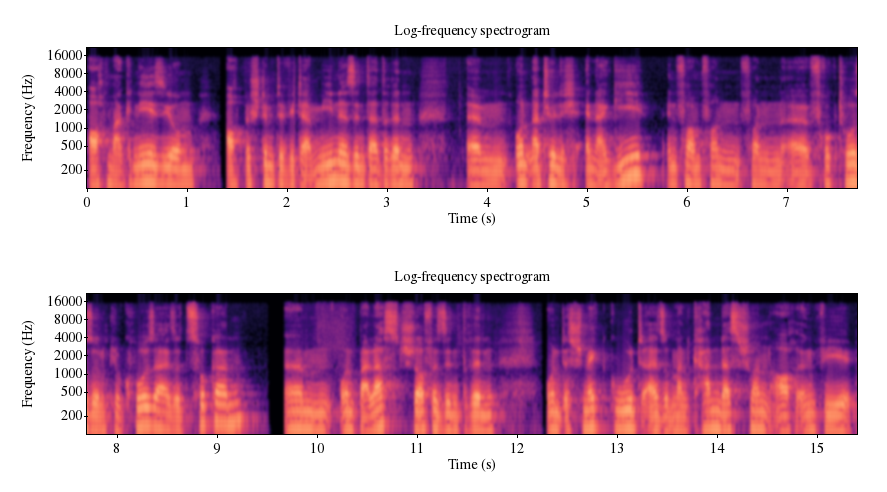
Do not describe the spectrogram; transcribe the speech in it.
auch Magnesium, auch bestimmte Vitamine sind da drin ähm, und natürlich Energie in Form von, von äh, Fructose und Glucose, also Zuckern ähm, und Ballaststoffe sind drin und es schmeckt gut. Also man kann das schon auch irgendwie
